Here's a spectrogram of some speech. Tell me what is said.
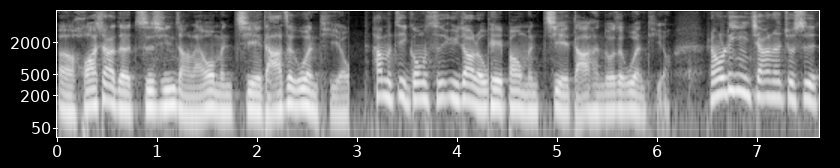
呃，华夏的执行长来为我们解答这个问题哦。他们自己公司遇到了，可以帮我们解答很多这个问题哦。然后另一家呢，就是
